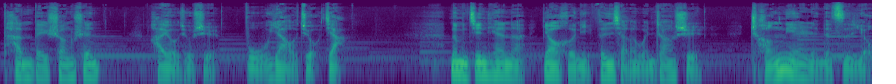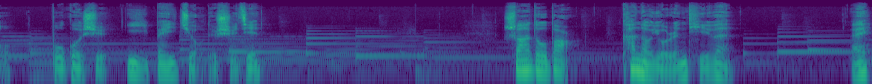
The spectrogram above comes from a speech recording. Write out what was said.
贪杯伤身。还有就是不要酒驾。那么今天呢，要和你分享的文章是：成年人的自由。不过是一杯酒的时间。刷豆瓣儿看到有人提问：“哎，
